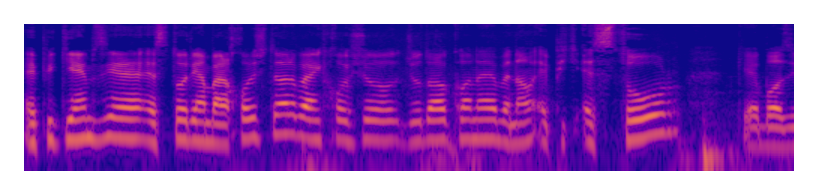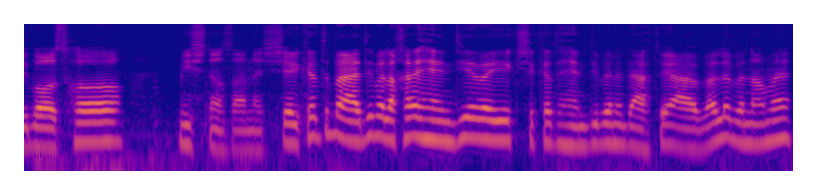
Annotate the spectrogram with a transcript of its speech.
Epic Games یه store ی هم برای خودش داره برای اینکه خودش رو جدا کنه به نام Epic Store که بازی بازها میشناسنش شرکت بعدی بالاخره هندیه و یک شرکت هندی بین ده تا اوله به نام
